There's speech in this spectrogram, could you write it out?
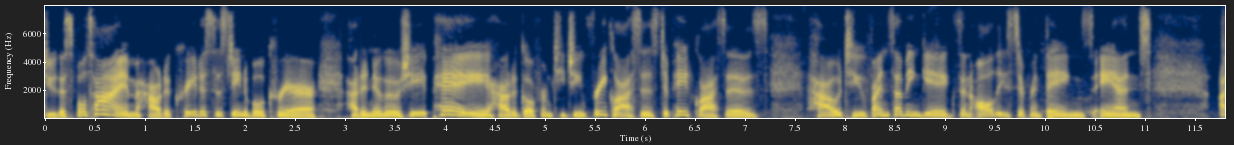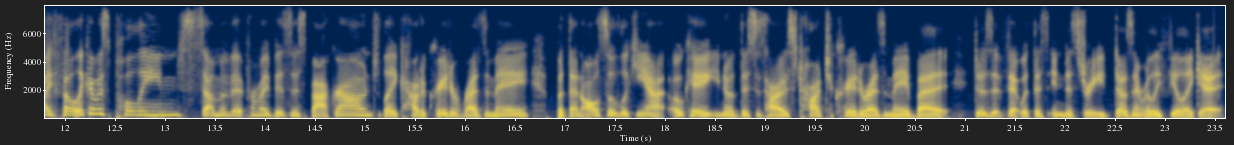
do this full time, how to create a sustainable career, how to negotiate pay, how to go from teaching free classes to paid classes, how to find subbing gigs, and all these different things. And I felt like I was pulling some of it from my business background, like how to create a resume, but then also looking at, okay, you know, this is how I was taught to create a resume, but does it fit with this industry? Doesn't really feel like it.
